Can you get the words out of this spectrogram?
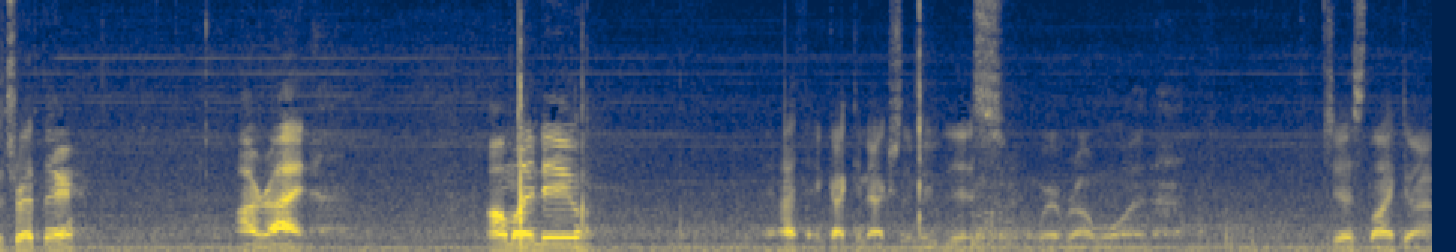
it's right there. All right. All I'm gonna do, I think I can actually move this wherever I want. Just like that.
